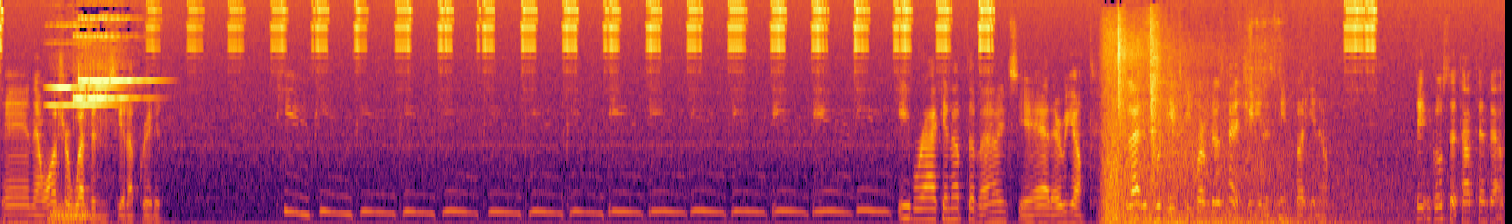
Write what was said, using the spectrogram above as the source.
Jumper. And now watch your weapons get upgraded. Keep racking up the points. Yeah, there we go. So that is what the XP farm does. Kind of cheating this game, but you know, getting close to the top 10,000.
